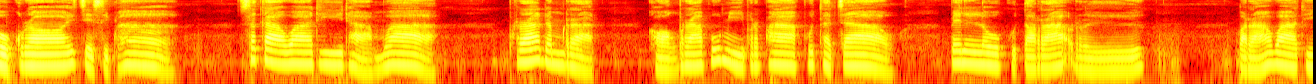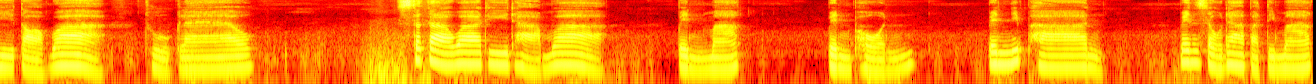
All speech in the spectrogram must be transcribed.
675 สกาวาทีถามว่า พระดำรัสของพระผู้มีพระภาคพุทธเจ้า เป็นโลกุตระหรือ ปราวาทีตอบว่า ถูกแล้ว สกาวาทีถามว่า เป็นมรรคเป็นผล เป็นนิพพาน เป็นโสดาปฏิมรรค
